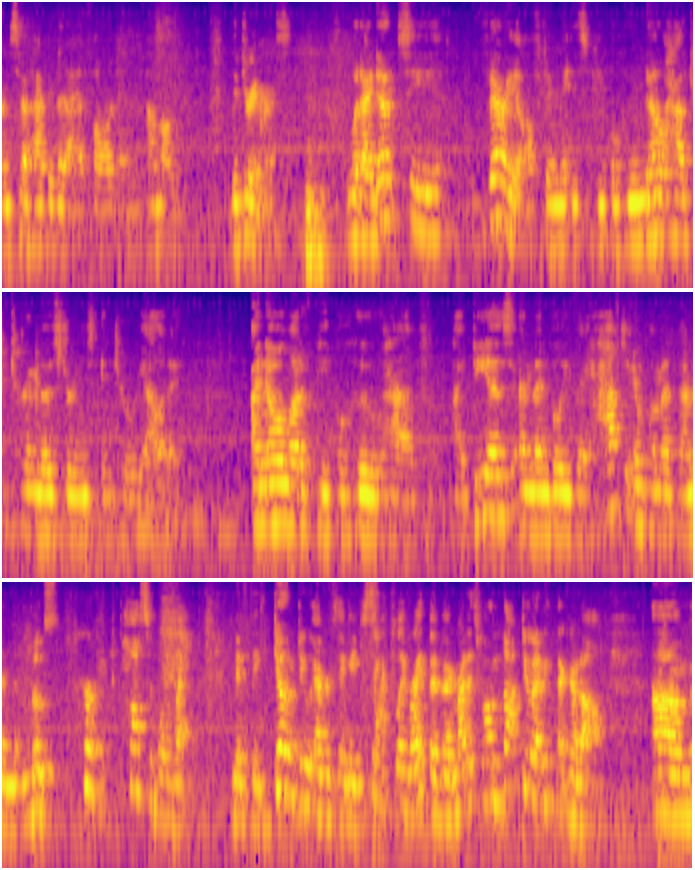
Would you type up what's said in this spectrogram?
I'm so happy that I have fallen in among the dreamers. Mhm. What I don't see very often is people who know how to turn those dreams into reality. I know a lot of people who have ideas and then believe they have to implement them in the most perfect possible way. And if they don't do everything exactly right, then they might as well not do anything at all. Um,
